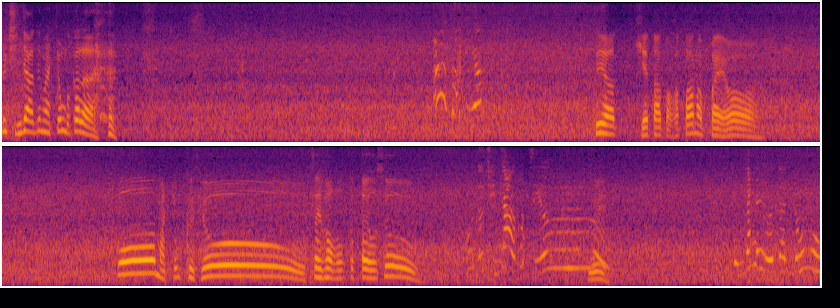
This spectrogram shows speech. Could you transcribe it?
Cứ chính ra thế mà chống một cái là à bây giờ khi ta tỏ to nó phải ô ô mà chống cứ thiếu chạy vào cái tàu ôi tôi chị ra có ơi chị ra hay người ta rồi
